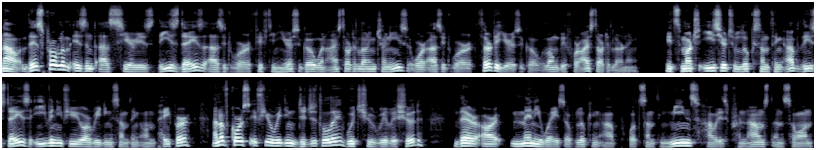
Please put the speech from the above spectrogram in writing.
Now, this problem isn't as serious these days as it were 15 years ago when I started learning Chinese, or as it were 30 years ago, long before I started learning. It's much easier to look something up these days, even if you are reading something on paper. And of course, if you're reading digitally, which you really should, there are many ways of looking up what something means, how it is pronounced, and so on.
